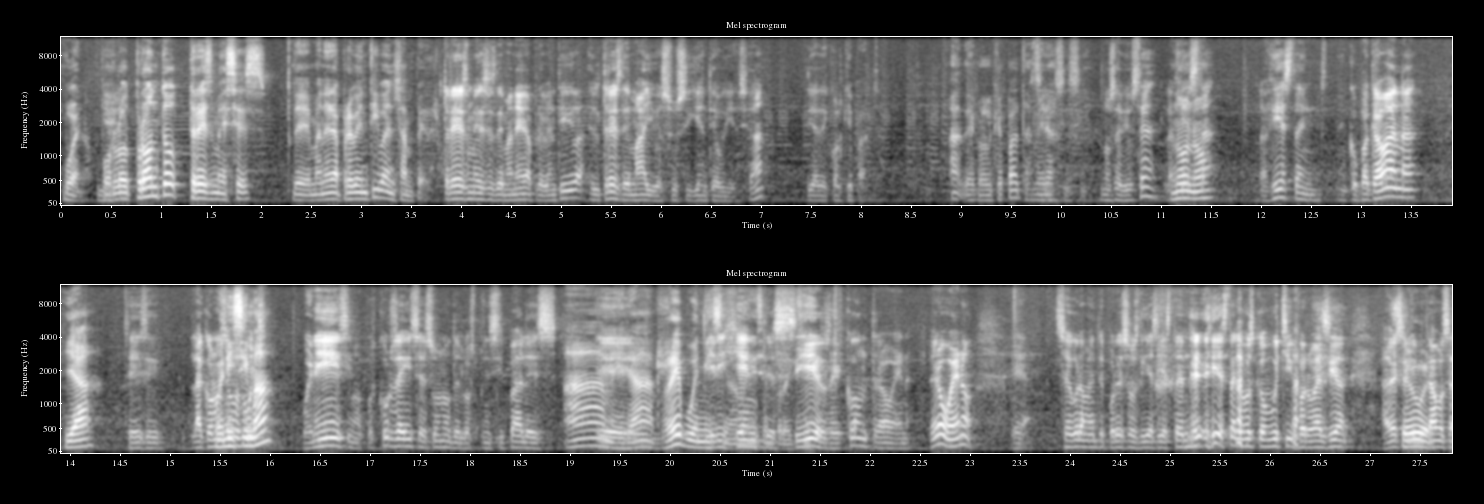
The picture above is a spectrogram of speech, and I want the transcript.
Bueno, por lo pronto, tres meses de manera preventiva en San Pedro. Tres meses de manera preventiva. El 3 de mayo es su siguiente audiencia, ¿ah? Día de Colquepata. Ah, de Colquepata, mira. Sí, sí, ¿No sabía usted? La no, fiesta, no. La fiesta en, Copacabana. ¿Ya? Sí, sí. ¿La ¿Buenísima? Buenísima. Pues Kurt es uno de los principales ah, mira, eh, re buenísima, dirigentes. Sí, recontra buena. Pero bueno, eh, seguramente por esos días ya, estaremos con mucha información. A ver si invitamos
